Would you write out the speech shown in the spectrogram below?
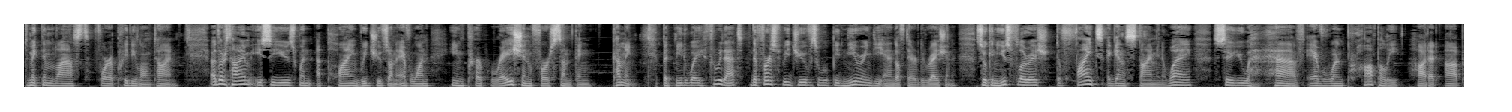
to make them last for a pretty long time. Other time is to use when applying rejuves on everyone in preparation for something coming. But midway through that, the first rejuves will be nearing the end of their duration. So you can use Flourish to fight against time in a way, so you have everyone properly hotted up.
